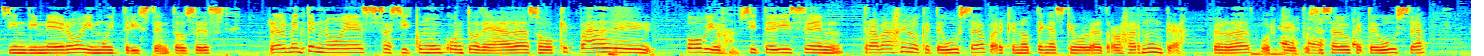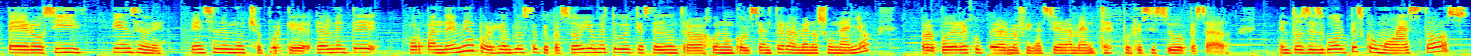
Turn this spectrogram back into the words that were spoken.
sin dinero y muy triste. Entonces, realmente no es así como un cuento de hadas o qué padre. Obvio, si te dicen trabaja en lo que te gusta para que no tengas que volver a trabajar nunca, ¿verdad? Porque pues es algo que te gusta. Pero sí, piénsenle, piénsenle mucho porque realmente por pandemia, por ejemplo, esto que pasó, yo me tuve que hacer un trabajo en un call center al menos un año para poder recuperarme financieramente, porque sí estuvo pesado. Entonces, golpes como estos,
